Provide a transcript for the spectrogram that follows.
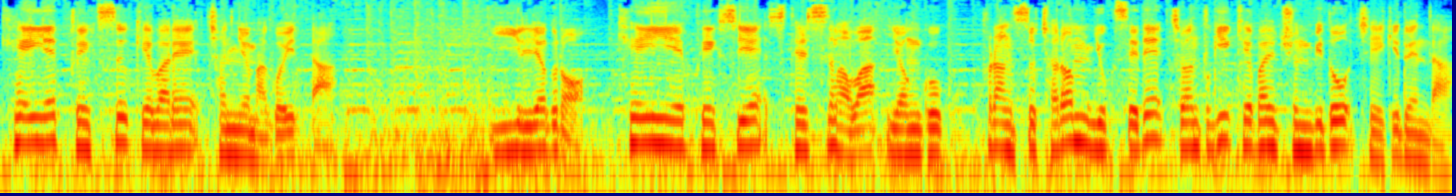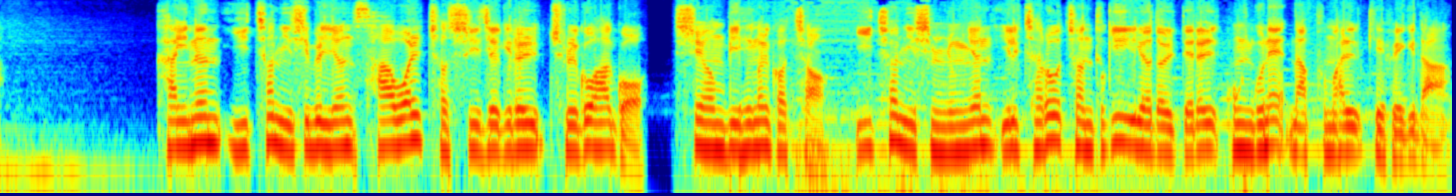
KFX 개발에 전념하고 있다. 이 인력으로 KFX의 스텔스화와 영국, 프랑스처럼 6세대 전투기 개발 준비도 재개된다. 카이는 2021년 4월 첫 시제기를 출고하고 시험 비행을 거쳐 2026년 1차로 전투기 8대를 공군에 납품할 계획이다.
